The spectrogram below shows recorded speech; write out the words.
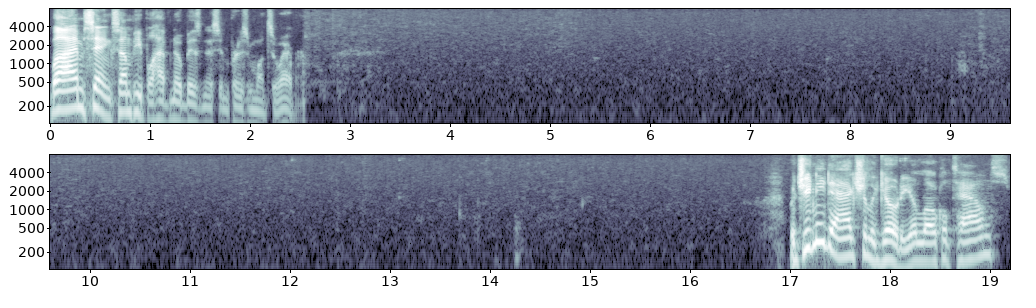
Well, I'm saying some people have no business in prison whatsoever. But you need to actually go to your local towns,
